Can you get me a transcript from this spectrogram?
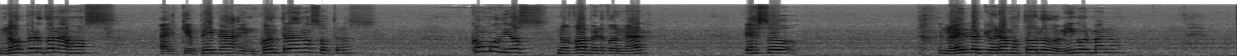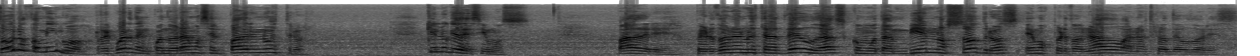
no perdonamos al que peca en contra de nosotros, ¿cómo Dios nos va a perdonar? Eso no es lo que oramos todos los domingos, hermano. Todos los domingos, recuerden, cuando oramos el Padre nuestro, ¿qué es lo que decimos? Padre, perdona nuestras deudas como también nosotros hemos perdonado a nuestros deudores.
